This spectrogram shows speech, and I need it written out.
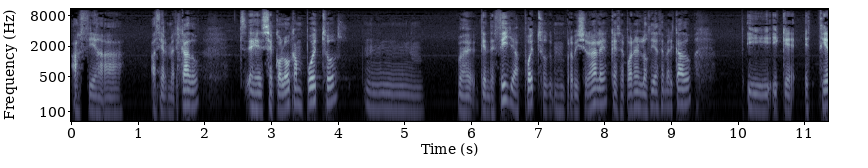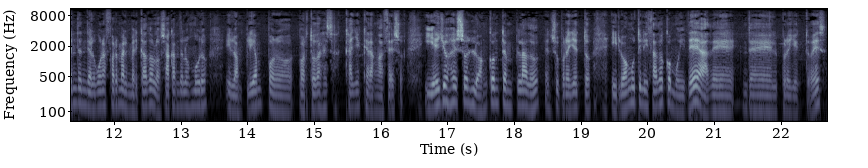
hacia, hacia el mercado, eh, se colocan puestos mm, eh, tiendecillas, puestos provisionales que se ponen los días de mercado y, que extienden de alguna forma el mercado, lo sacan de los muros y lo amplían por, por todas esas calles que dan acceso. Y ellos eso lo han contemplado en su proyecto y lo han utilizado como idea del proyecto. Es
